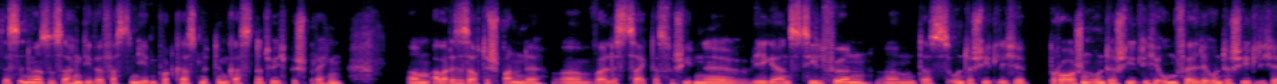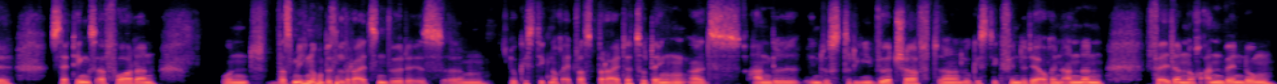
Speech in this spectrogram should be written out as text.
Das sind immer so Sachen, die wir fast in jedem Podcast mit dem Gast natürlich besprechen. Ähm, aber das ist auch das Spannende, äh, weil es zeigt, dass verschiedene Wege ans Ziel führen, ähm, dass unterschiedliche Branchen, unterschiedliche Umfelder, unterschiedliche Settings erfordern. Und was mich noch ein bisschen reizen würde, ist, ähm, Logistik noch etwas breiter zu denken als Handel, Industrie, Wirtschaft. Logistik findet ja auch in anderen Feldern noch Anwendung.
